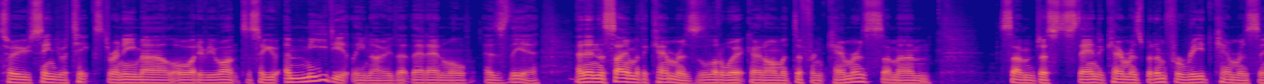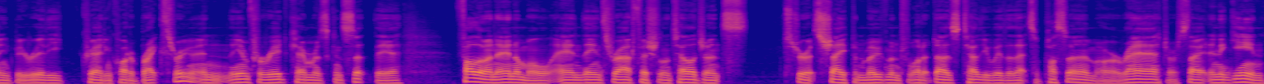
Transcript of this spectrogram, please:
to send you a text or an email or whatever you want to so you immediately know that that animal is there. And then the same with the cameras. There's a lot of work going on with different cameras. Some um, some just standard cameras, but infrared cameras seem to be really creating quite a breakthrough. And the infrared cameras can sit there, follow an animal, and then through artificial intelligence, through its shape and movement, what it does, tell you whether that's a possum or a rat or a stoat. And again,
